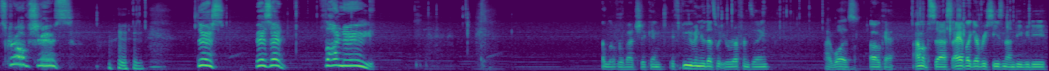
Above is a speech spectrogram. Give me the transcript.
scrumptious. this isn't funny. I love Robot Chicken. If you even knew that's what you're referencing. I was. Oh, okay. I'm obsessed. I have like every season on DVD,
